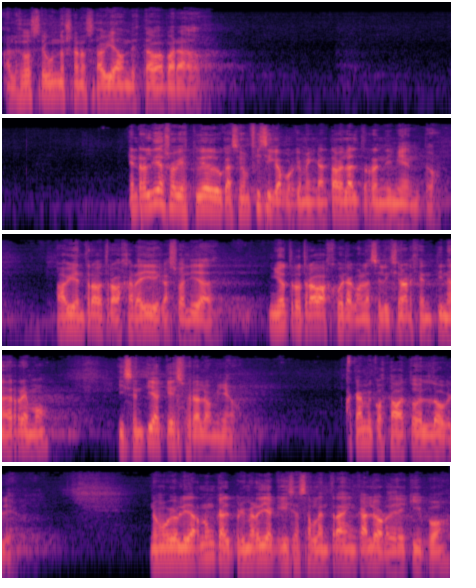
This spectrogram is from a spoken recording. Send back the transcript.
A los dos segundos ya no sabía dónde estaba parado. En realidad yo había estudiado educación física porque me encantaba el alto rendimiento. Había entrado a trabajar ahí de casualidad. Mi otro trabajo era con la selección argentina de remo y sentía que eso era lo mío. Acá me costaba todo el doble. No me voy a olvidar nunca el primer día que quise hacer la entrada en calor del equipo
